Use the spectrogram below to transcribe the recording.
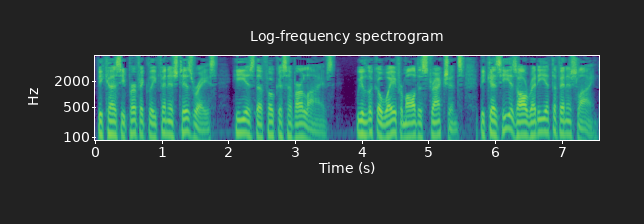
Because he perfectly finished his race, he is the focus of our lives. We look away from all distractions because he is already at the finish line.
